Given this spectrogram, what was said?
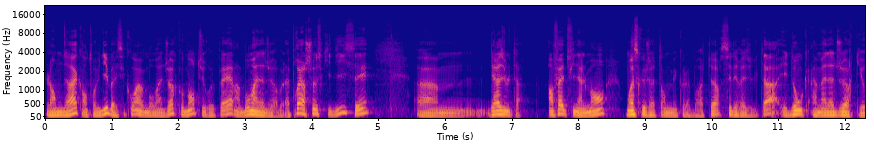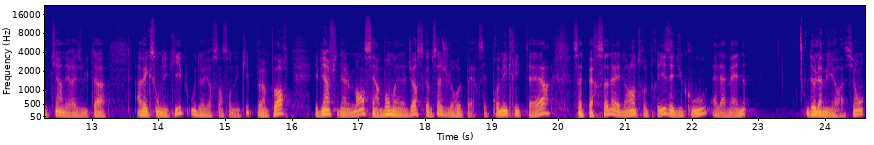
lambda quand on lui dit bah, c'est quoi un bon manager Comment tu repères un bon manager? Bah, La première chose qu'il dit, c'est euh, des résultats. En fait, finalement, moi, ce que j'attends de mes collaborateurs, c'est des résultats. Et donc, un manager qui obtient des résultats avec son équipe, ou d'ailleurs sans son équipe, peu importe, eh bien, finalement, c'est un bon manager. C'est comme ça que je le repère. C'est le premier critère. Cette personne, elle est dans l'entreprise et du coup, elle amène de l'amélioration,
